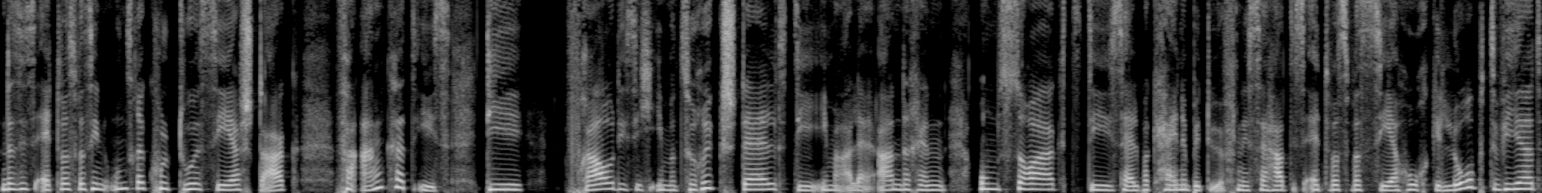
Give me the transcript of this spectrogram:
Und das ist etwas, was in unserer Kultur sehr stark verankert ist. Die Frau, die sich immer zurückstellt, die immer alle anderen umsorgt, die selber keine Bedürfnisse hat, ist etwas, was sehr hoch gelobt wird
